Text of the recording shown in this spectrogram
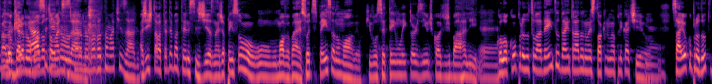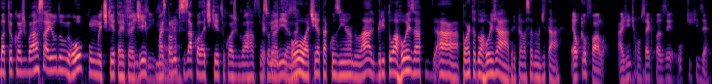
Fala, eu quero meu móvel Diegão, automatizado. Eu quero meu móvel automatizado. A gente tava até debatendo esses dias, né? Já pensou um, um móvel, vai, sua dispensa no móvel, que você tem um leitorzinho de código de barra ali. É. Colocou o produto lá dentro, dá entrada no estoque no meu aplicativo. É. Saiu com o produto, bateu o código de barra, saiu do. Ou com etiqueta RFID, sim, mas para não precisar colar etiqueta, o código de barra funcionaria, né? Ou a tia tá cozinhando lá, gritou arroz, a, a porta do arroz já abre pra ela saber onde tá. é o que eu falo. A gente consegue fazer o que quiser.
